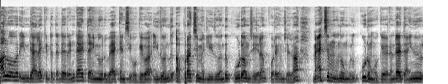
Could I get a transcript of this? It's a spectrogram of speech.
ஆல் ஓவர் இந்தியாவில் கிட்டத்தட்ட ரெண்டாயிரத்தி ஐநூறு வேகன்சி ஓகேவா இது வந்து அப்ராக்சிமேட்லி இது வந்து கூடவும் செய்யலாம் குறையவும் செய்யலாம். மேக்ஸிமம் வந்து உங்களுக்கு கூடும் ஓகே ரெண்டாயிரத்தி ஐநூறு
